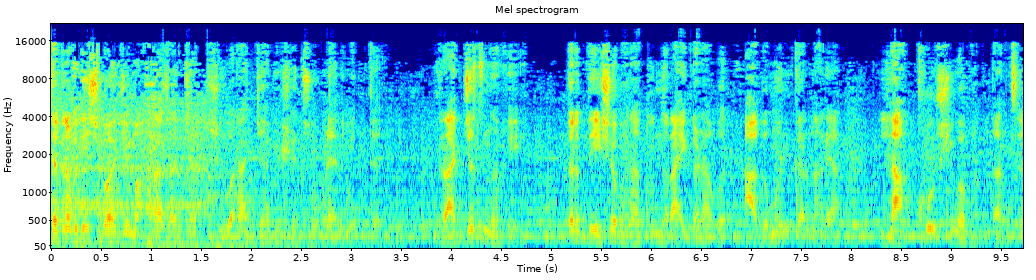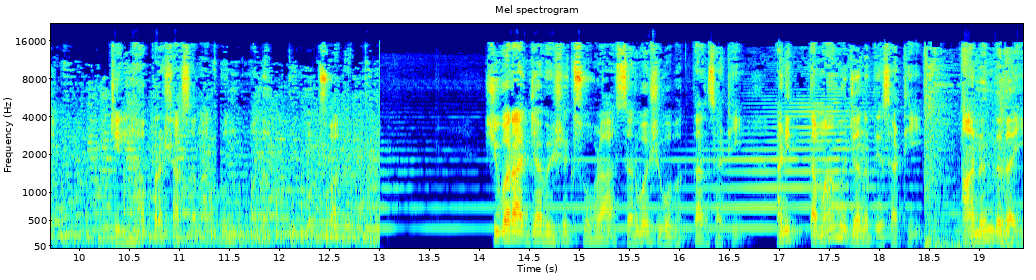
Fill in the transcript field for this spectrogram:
छत्रपती शिवाजी महाराजांच्या शिवराज्याभिषेक सोहळ्यानिमित्त राज्यच नव्हे तर देशभरातून रायगडावर आगमन करणाऱ्या लाखो शिवभक्तांचं जिल्हा प्रशासनाकडून मनपूर्वक स्वागत. शिवराज्याभिषेक सोहळा सर्व शिवभक्तांसाठी आणि तमाम जनतेसाठी आनंददायी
